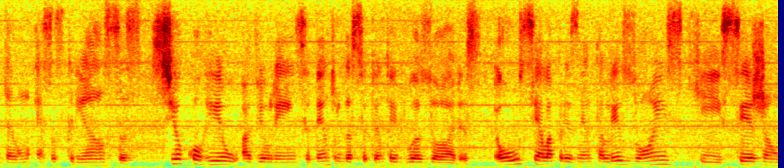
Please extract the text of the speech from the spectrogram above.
então, essas crianças, se ocorreu a violência dentro das 72 horas, ou se ela apresenta lesões que sejam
